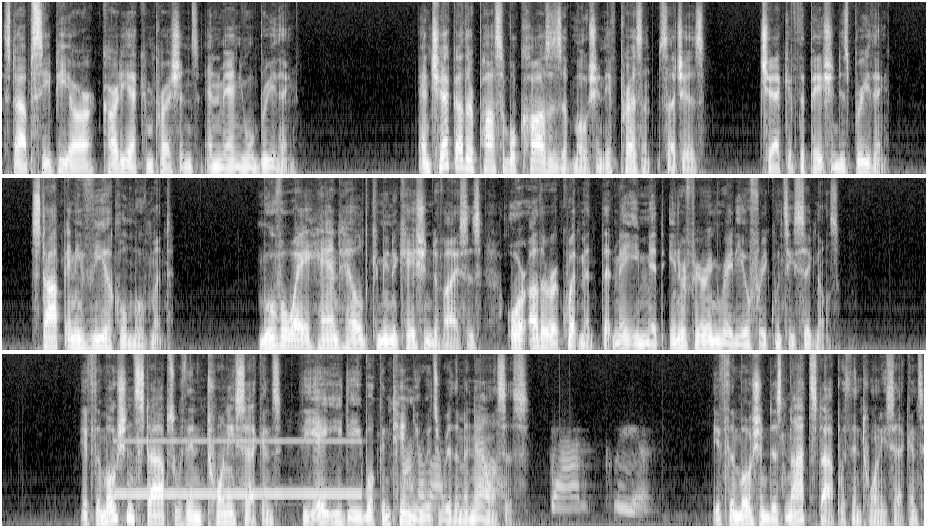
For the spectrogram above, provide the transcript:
stop CPR, cardiac compressions, and manual breathing. And check other possible causes of motion if present, such as check if the patient is breathing, stop any vehicle movement, move away handheld communication devices or other equipment that may emit interfering radio frequency signals. If the motion stops within 20 seconds, the AED will continue its rhythm analysis. If the motion does not stop within 20 seconds,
